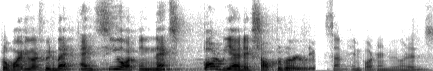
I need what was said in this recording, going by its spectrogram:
provide your feedback and see you all in next Power BI desktop tutorial video. Some important URLs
